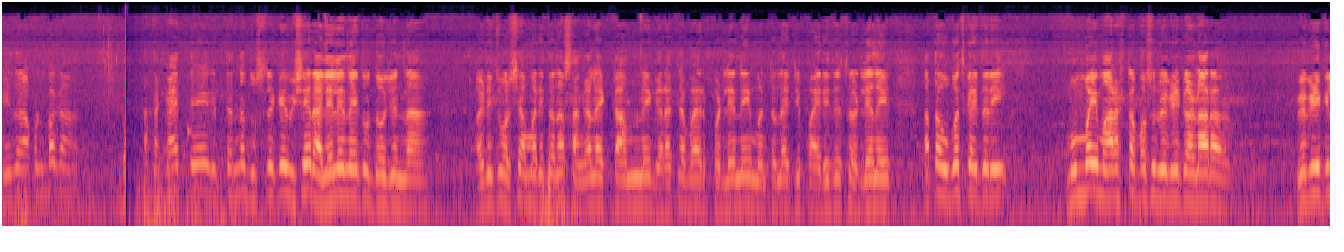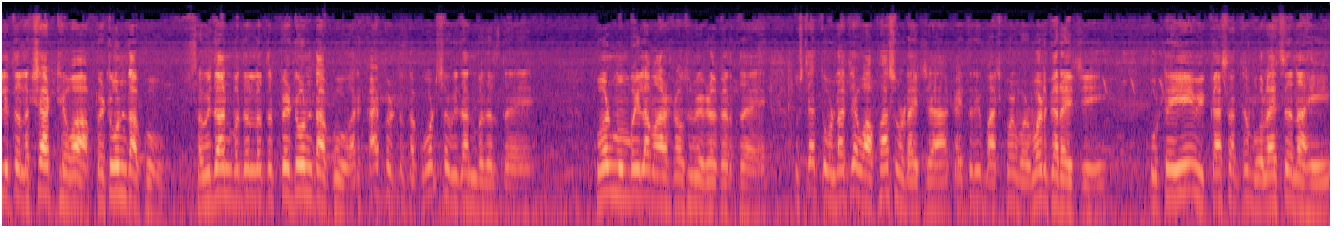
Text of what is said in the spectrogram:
हे जर आपण बघा. आता काय ते त्यांना दुसरे काही विषय राहिलेले नाहीत उद्धवजींना. अडीच वर्षामध्ये त्यांना सांगायला एक काम नाही घराच्या बाहेर पडले नाही मंत्रालयाची पायरी ते चढले नाहीत आता उगाच काहीतरी मुंबई महाराष्ट्रापासून वेगळी करणार वेगळी केली तर लक्षात ठेवा पेटवून टाकू. संविधान बदललं तर पेटवून टाकू. अरे काय पेटवता? कोण संविधान बदलतंय? कोण मुंबईला महाराष्ट्रापासून वेगळं करतंय? नुसत्या तोंडाच्या वाफा सोडायच्या काहीतरी बाजपण बडबड करायची. कुठेही विकासाचं बोलायचं नाही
